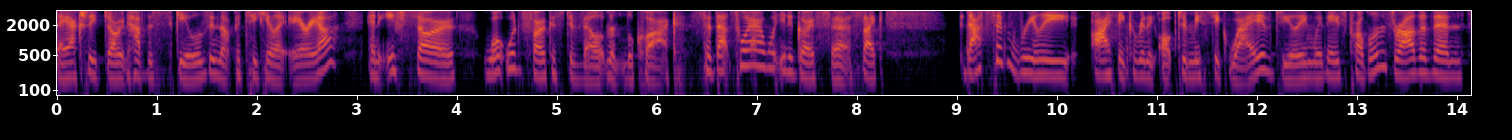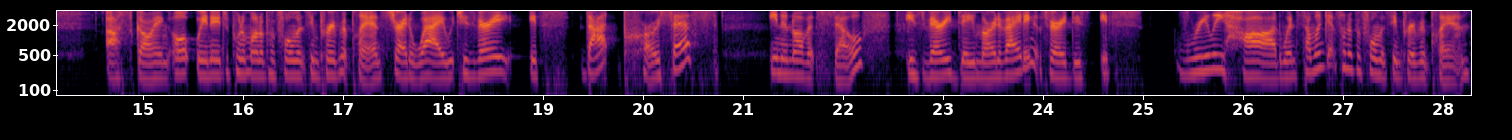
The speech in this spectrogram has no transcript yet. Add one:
they actually don't have the skills in that particular area? And if so, what would focus development look like? So that's where I want you to go first. Like, that's a really, I think, a really optimistic way of dealing with these problems rather than us going, oh, we need to put them on a performance improvement plan straight away, which is very, it's that process in and of itself is very demotivating. It's very, dis, it's really hard when someone gets on a performance improvement plan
